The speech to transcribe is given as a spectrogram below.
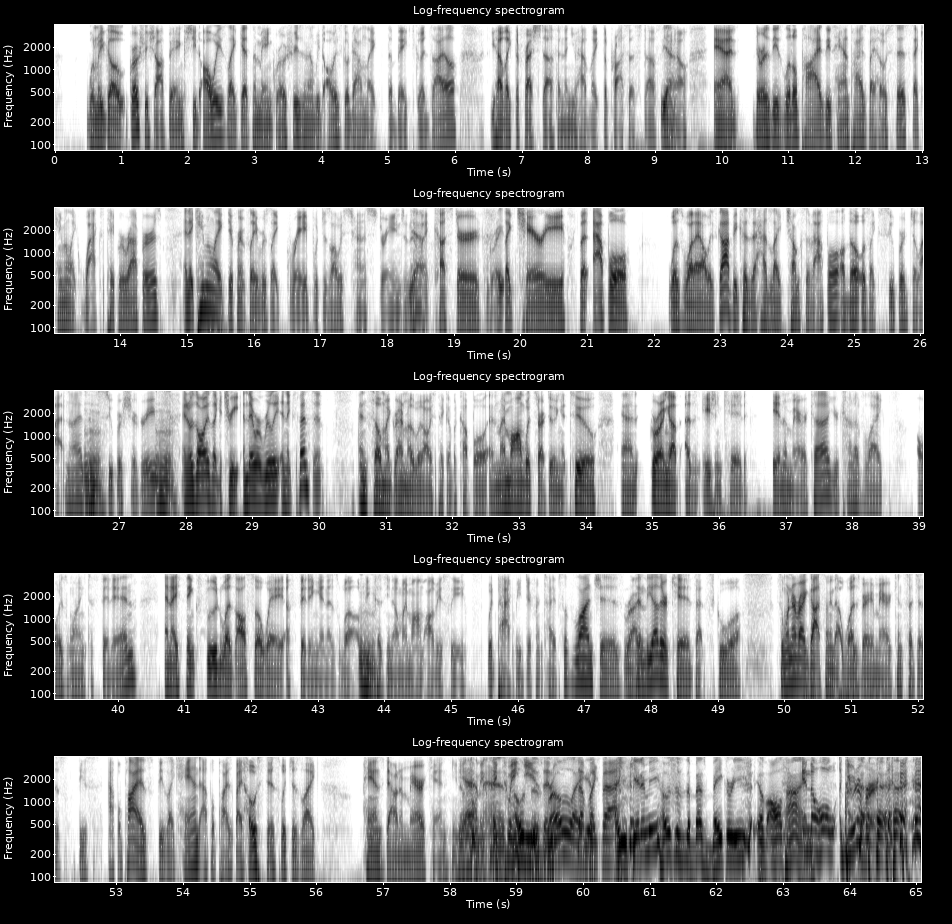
when we'd go grocery shopping, she'd always like get the main groceries and then we'd always go down like the baked goods aisle. You have like the fresh stuff and then you have like the processed stuff, Yeah. you know. And there was these little pies, these hand pies by Hostess that came in like wax paper wrappers, and it came in like different flavors, like grape, which is always kind of strange, and then like custard, Grape. like cherry, but apple was what I always got because it had like chunks of apple, although it was like super gelatinized and mm-hmm. super sugary. Mm-hmm. And it was always like a treat. And they were really inexpensive. And so my grandmother would always pick up a couple, and my mom would start doing it too. And growing up as an Asian kid in America, you're kind of like always wanting to fit in. And I think food was also a way of fitting in as well mm-hmm. because, you know, my mom obviously would pack me different types of lunches Right. than the other kids at school. So whenever I got something that was very American, such as these apple pies, these like hand apple pies by Hostess, which is like hands down American, you know, yeah, make man. like Twinkies Hostess, and bro. stuff it's- like that. Are you kidding me? Hostess is the best bakery of all time. in the whole universe.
